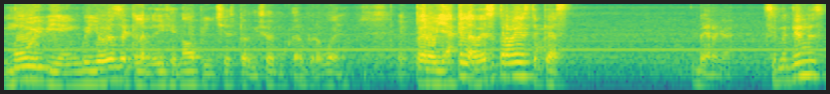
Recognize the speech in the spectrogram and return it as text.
Muy bien, güey. Yo desde que la me dije, no, pinche desperdicio de mujer, pero bueno. Eh, Pero ya que la ves otra vez, te quedas. Verga. ¿Sí me entiendes?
